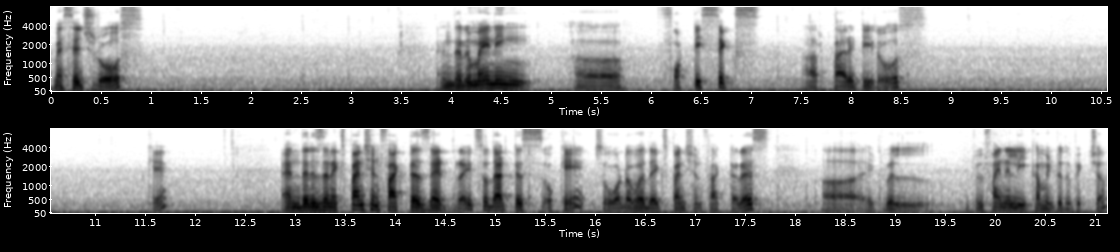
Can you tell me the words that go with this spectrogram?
message rows and the remaining uh, 46 are parity rows. Okay. And there is an expansion factor z right? So that is okay. So whatever the expansion factor is uh, it will it will finally come into the picture.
